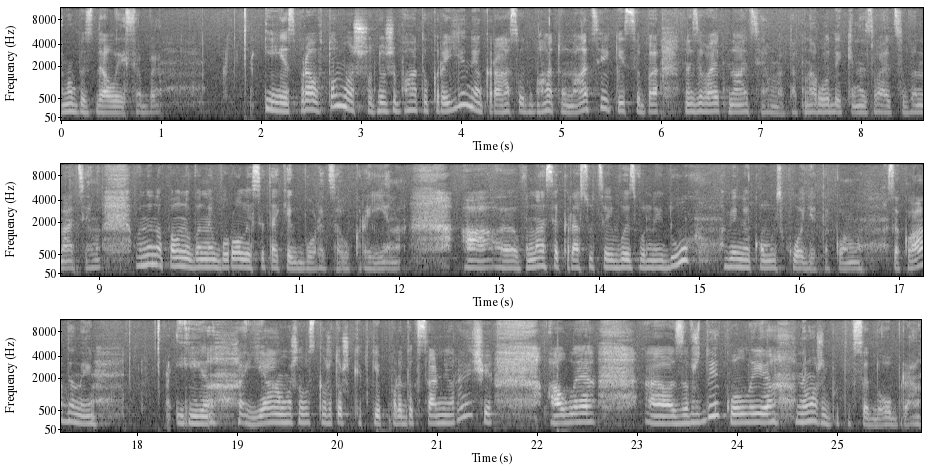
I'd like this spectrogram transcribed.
і ми б здалися би. І справа в тому, що дуже багато країн, якраз от багато націй, які себе називають націями, так народи, які називають себе націями, вони напевно вони боролися так, як бореться Україна. А е, в нас якраз у цей визвольний дух, він в якомусь коді такому закладений. І я можливо скажу трошки такі парадоксальні речі, але е, завжди, коли не може бути все добре,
